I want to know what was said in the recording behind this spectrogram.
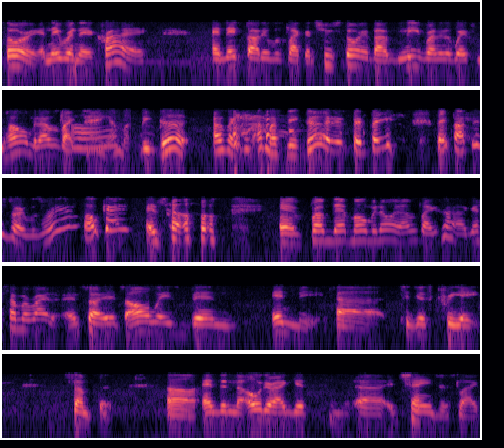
story, and they were in there crying and they thought it was like a true story about me running away from home, and I was like, oh. dang, I must be good. I was like, I must be good. And they they thought this story was real. Okay, and so and from that moment on, I was like, huh, I guess I'm a writer. And so it's always been in me uh, to just create something. Uh, and then the older I get, uh, it changes. Like,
